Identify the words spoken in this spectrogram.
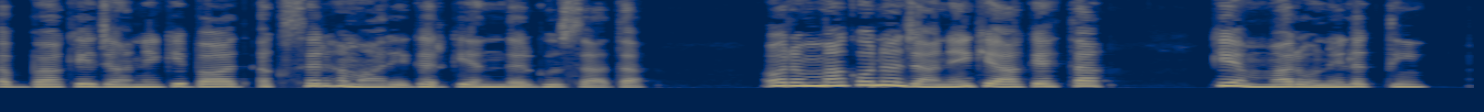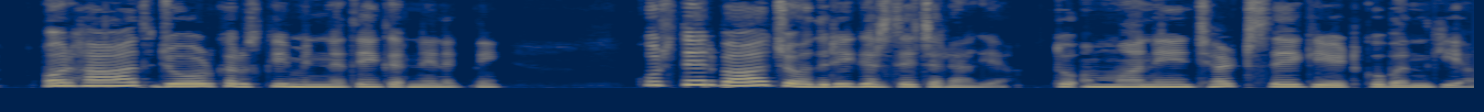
अब्बा के जाने के बाद अक्सर हमारे घर के अंदर घुस आता और अम्मा को न जाने क्या कहता कि अम्मा रोने लगती और हाथ जोड़कर उसकी मिन्नतें करने लगती। कुछ देर बाद चौधरी घर से चला गया तो अम्मा ने झट से गेट को बंद किया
